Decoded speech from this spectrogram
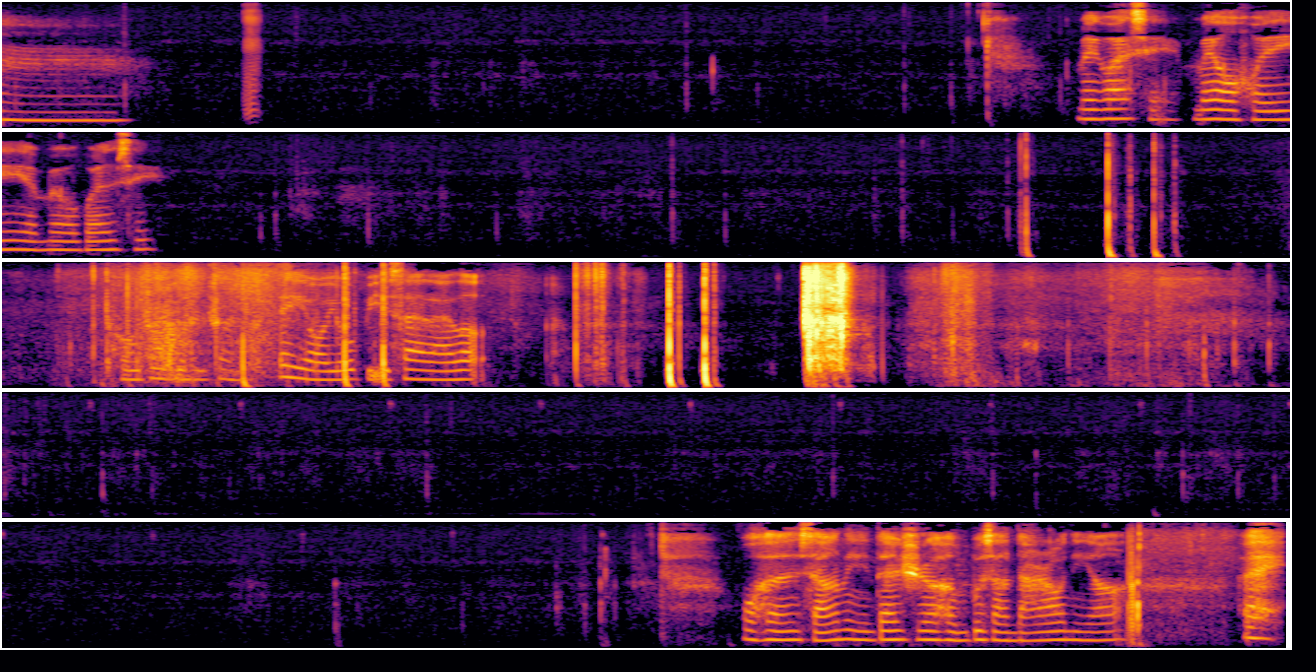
嗯，没关系，没有回音也没有关系。投中就是赚的。哎呦，有比赛来了！我很想你，但是很不想打扰你啊。哎，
